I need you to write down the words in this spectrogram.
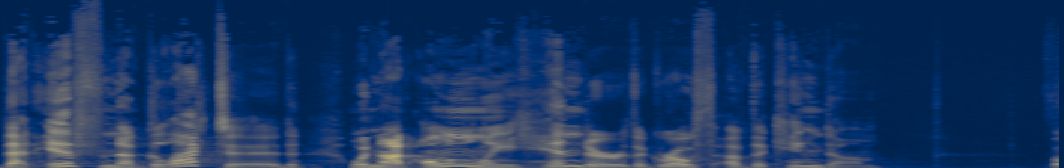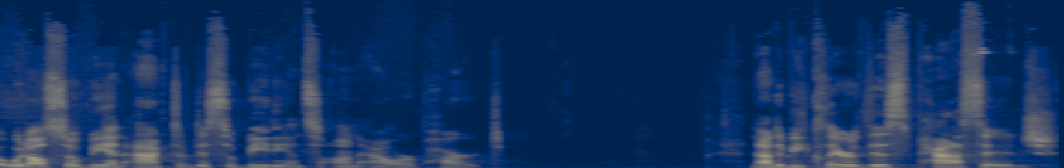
that, if neglected, would not only hinder the growth of the kingdom but would also be an act of disobedience on our part. Now, to be clear, this passage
